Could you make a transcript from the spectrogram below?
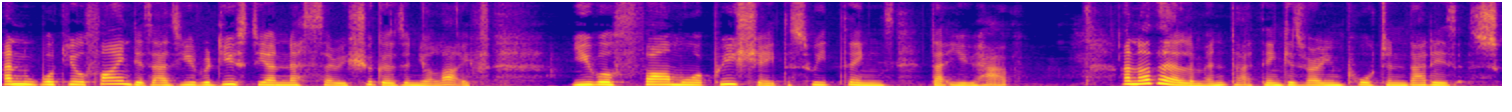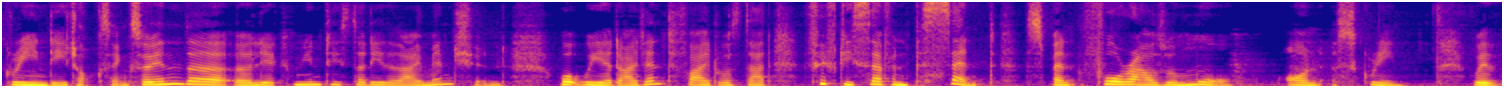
And what you'll find is as you reduce the unnecessary sugars in your life, you will far more appreciate the sweet things that you have. Another element I think is very important that is screen detoxing. So, in the earlier community study that I mentioned, what we had identified was that 57% spent four hours or more on a screen with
